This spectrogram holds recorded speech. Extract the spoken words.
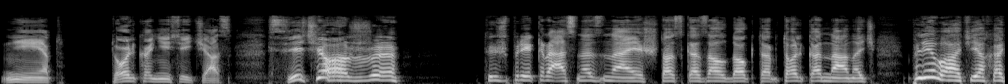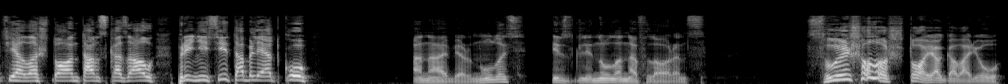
«Нет, только не сейчас». «Сейчас же!» «Ты ж прекрасно знаешь, что сказал доктор, только на ночь. Плевать я хотела, что он там сказал. Принеси таблетку!» Она обернулась и взглянула на Флоренс. «Слышала, что я говорю?»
